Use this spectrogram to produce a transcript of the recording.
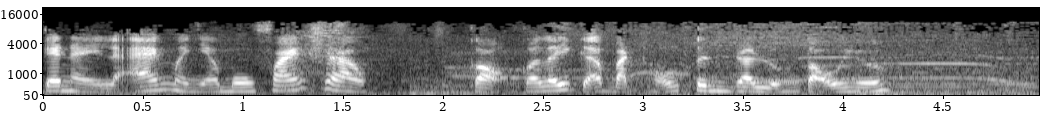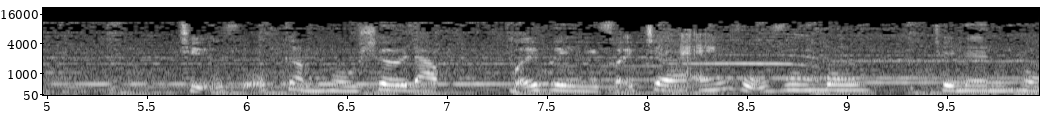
Cái này là án mà nhà môn phán sao? Còn có lấy cả bạch hổ tinh ra luận tội nữa. Triệu phổ cầm hồ sơ đọc, Bởi vì phải tra án vụ vương môn, Cho nên hồ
